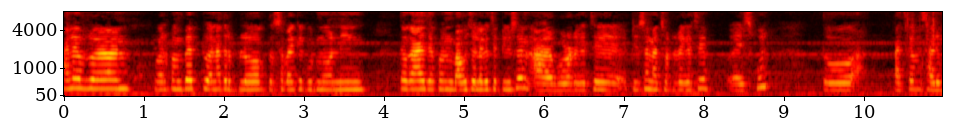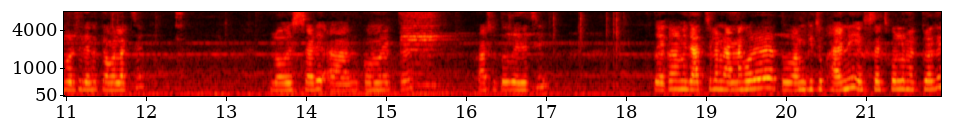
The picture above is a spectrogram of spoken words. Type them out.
Hello everyone welcome back to another blog তো সবাইকে গুড মর্নিং তো গায়ে এখন বাবু চলে গেছে টিউশন আর বড়টা গেছে টিউশন আর ছোটটা গেছে স্কুল তো আজকে আমি শাড়ি পরেছি, দেখে কেমন লাগছে। লোয়েস্ট শাড়ি আর কোমর একটা কাশুতো বেঁধেছি। তো এখন আমি যাচ্ছিলাম রান্নাঘরে, তো আমি কিছু খাইনি এক্সারসাইজ করলাম একটু আগে।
